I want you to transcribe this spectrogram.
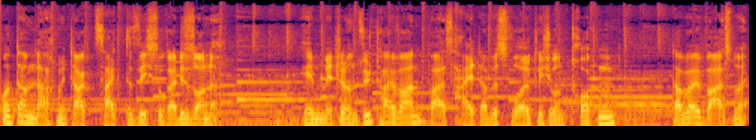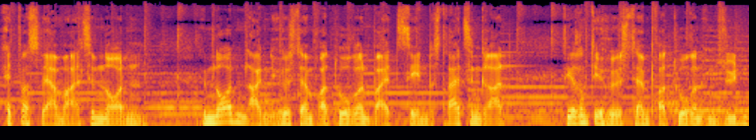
und am Nachmittag zeigte sich sogar die Sonne. In Mittel- und Südtaiwan war es heiter bis wolkig und trocken, dabei war es nur etwas wärmer als im Norden. Im Norden lagen die Höchsttemperaturen bei 10 bis 13 Grad, während die Höchsttemperaturen im Süden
